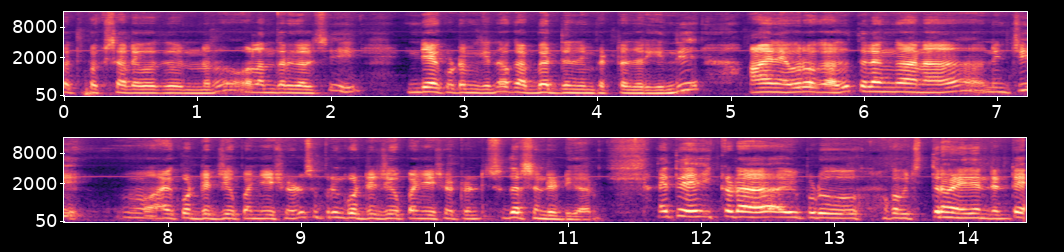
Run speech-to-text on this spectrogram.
ప్రతిపక్షాలు ఎవరైతే ఉన్నారో వాళ్ళందరూ కలిసి ఇండియా కూటమి కింద ఒక అభ్యర్థిని పెట్టడం జరిగింది. ఆయన ఎవరో కాదు తెలంగాణ నుంచి హైకోర్టు జడ్జిగా పనిచేసాడు సుప్రీంకోర్టు జడ్జిగా పనిచేసేటువంటి సుదర్శన్ రెడ్డి గారు. అయితే ఇక్కడ ఇప్పుడు ఒక విచిత్రమైనది ఏంటంటే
